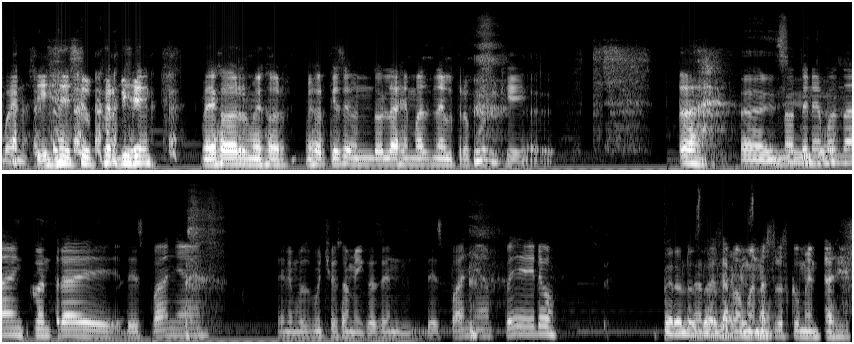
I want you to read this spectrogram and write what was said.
bueno, sí, súper bien. Mejor, mejor. Mejor que sea un doblaje más neutro porque Ay, no sí, tenemos no. nada en contra de, de España. tenemos muchos amigos en, de España, pero Pero los doblajes no. nuestros comentarios.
